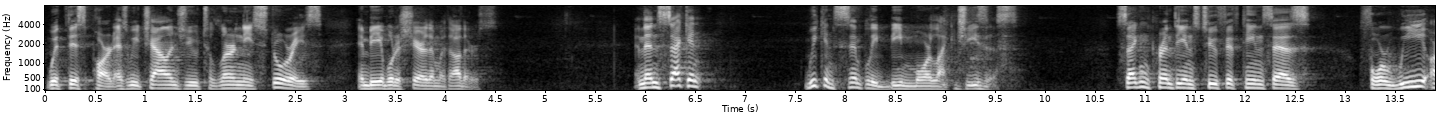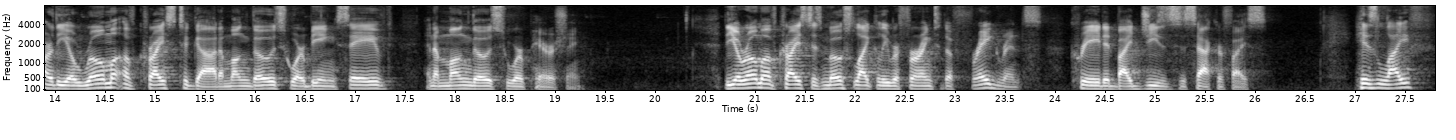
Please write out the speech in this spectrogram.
with this part as we challenge you to learn these stories and be able to share them with others. And then, second, we can simply be more like Jesus. 2 Corinthians 2:15 says, "For we are the aroma of Christ to God among those who are being saved and among those who are perishing." The aroma of Christ is most likely referring to the fragrance created by Jesus' sacrifice. His life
